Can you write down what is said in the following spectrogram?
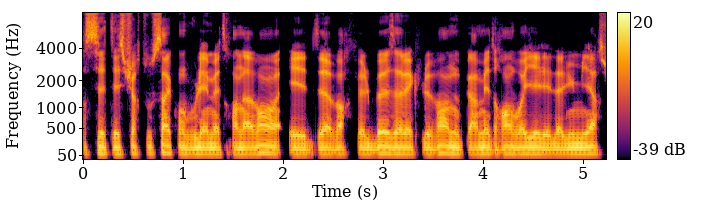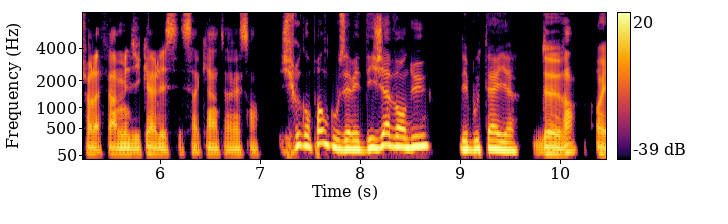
C'était surtout ça qu'on voulait mettre en avant et d'avoir fait le buzz avec le vin nous permet de renvoyer la lumière sur la ferme médicale et c'est ça qui est intéressant. J'ai cru comprendre que vous avez déjà vendu des bouteilles. De vin, oui.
